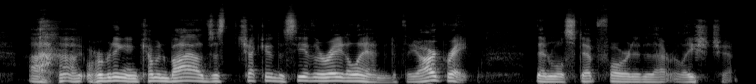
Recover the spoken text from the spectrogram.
uh, orbiting and coming by, I'll just check in to see if they're ready to land. And if they are, great. Then we'll step forward into that relationship.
